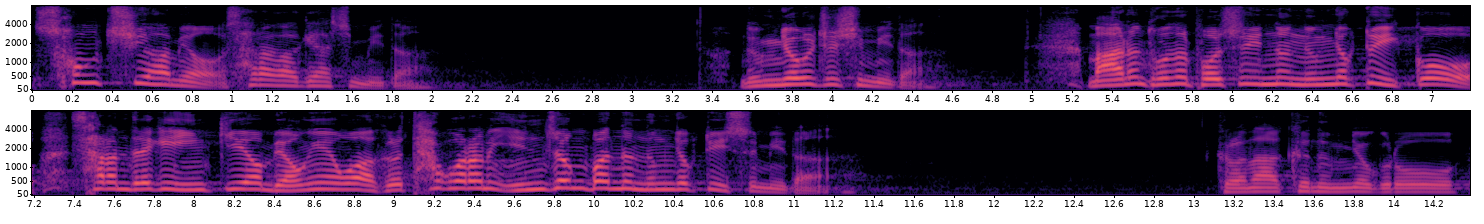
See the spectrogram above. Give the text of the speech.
성취하며 살아가게 하십니다. 능력을 주십니다. 많은 돈을 벌 수 있는 능력도 있고 사람들에게 인기와 명예와 그 탁월함을 인정받는 능력도 있습니다. 그러나 그 능력으로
